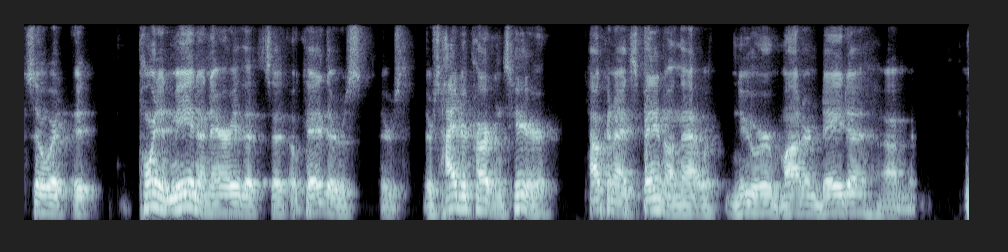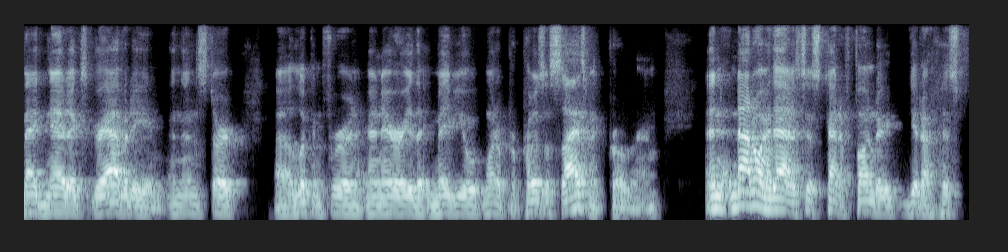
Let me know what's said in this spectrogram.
so it, it pointed me in an area that said okay there's there's there's hydrocarbons here how can i expand on that with newer modern data um, magnetics, gravity, and, and then start uh, looking for an, an area that maybe you want to propose a seismic program. And not only that, it's just kind of fun to get a his,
